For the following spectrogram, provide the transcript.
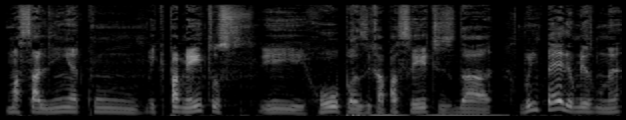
uma salinha com equipamentos e roupas e capacetes da, do Império mesmo, né?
